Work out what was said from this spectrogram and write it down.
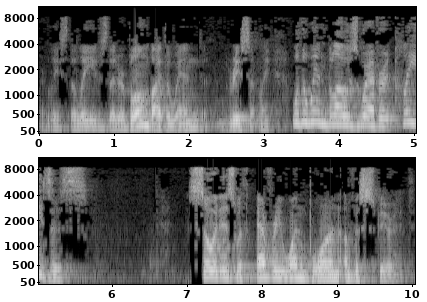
or at least the leaves that are blown by the wind recently. Well, the wind blows wherever it pleases. So it is with everyone born of the Spirit.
